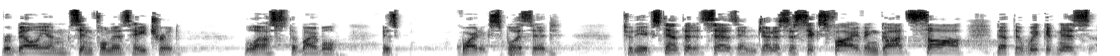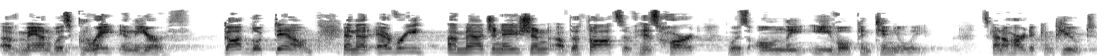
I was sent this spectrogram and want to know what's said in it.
Rebellion, sinfulness, hatred, lust. The Bible is quite explicit to the extent that it says in Genesis 6 5, and God saw that the wickedness of man was great in the earth. God looked down, and that every imagination of the thoughts of his heart was only evil continually. It's kind of hard to compute.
